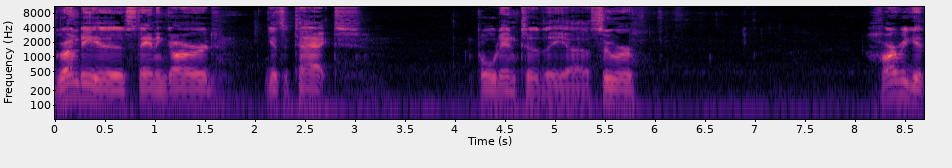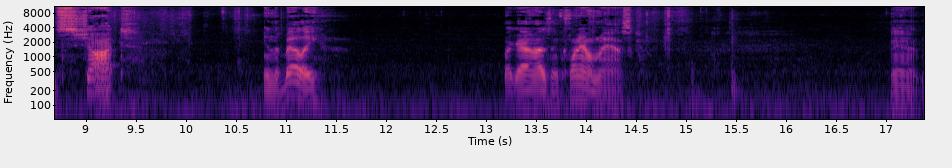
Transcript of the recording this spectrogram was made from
Grundy is standing guard, gets attacked, pulled into the uh, sewer. Harvey gets shot in the belly by guys in clown masks. And,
